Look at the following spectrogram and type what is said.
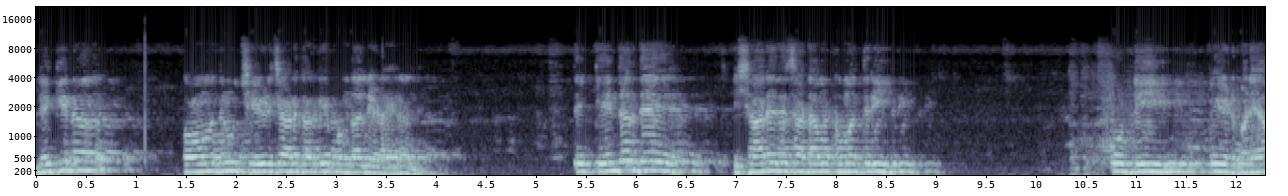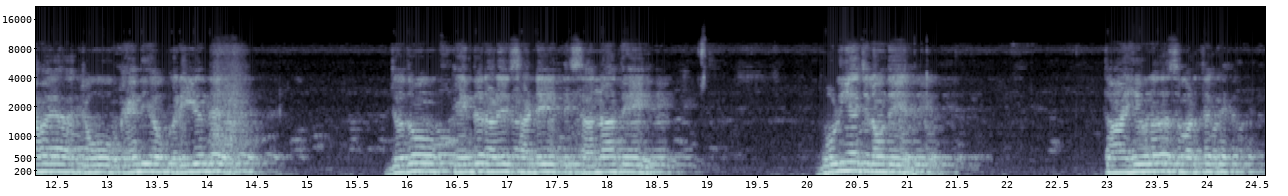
ਲੇਕਿਨ ਕੌਮ ਨੂੰ ਛੇੜਛਾੜ ਕਰਕੇ ਪੰਗਾ ਲੈਣਾ ਇਹਨਾਂ ਨੇ। ਤੇ ਕੇਂਦਰ ਦੇ ਇਸ਼ਾਰੇ ਤੇ ਸਾਡਾ ਮੁੱਖ ਮੰਤਰੀ ਕੋਡੀ ਭੇਡ ਬਣਿਆ ਹੋਇਆ, ਜੋ ਕਹਿੰਦੇ ਆ, ਉਹ ਕਰੀ ਜਾਂਦਾ। ਜਦੋਂ ਕੇਂਦਰ ਵਾਲੇ ਸਾਡੇ ਕਿਸਾਨਾਂ ਤੇ ਗੋਲੀਆਂ ਚਲਾਉਂਦੇ ਆ, ਤਾਂ ਇਹ ਉਹਨਾਂ ਦਾ ਸਮਰਥਕ ਹੈ।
